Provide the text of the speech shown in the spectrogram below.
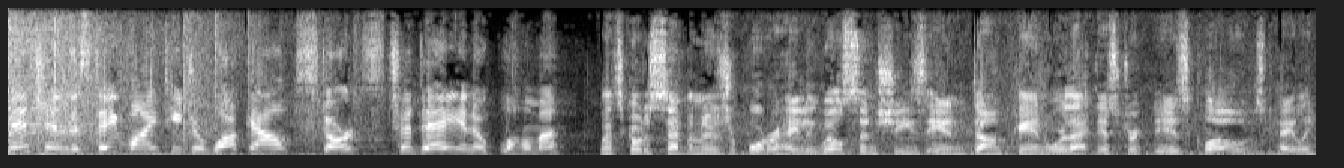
mentioned, the statewide teacher walkout starts today in Oklahoma. Let's go to 7 News reporter Haley Wilson. She's in Duncan, where that district is closed. Haley?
